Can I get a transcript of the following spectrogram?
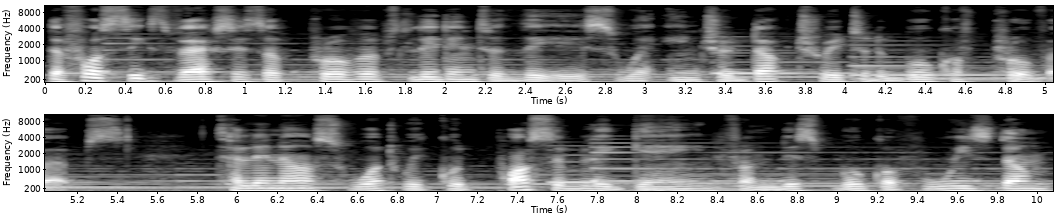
The first six verses of Proverbs leading to this were introductory to the book of Proverbs, telling us what we could possibly gain from this book of wisdom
